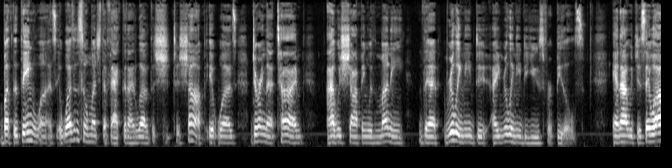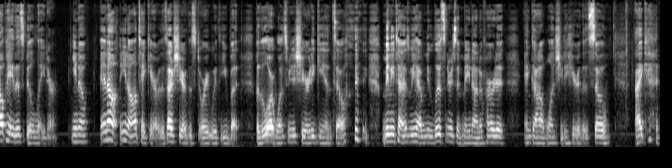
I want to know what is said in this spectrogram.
But the thing was, it wasn't so much the fact that I loved to, sh- to shop. It was during that time I was shopping with money that really need to I really need to use for bills, and I would just say, "Well, I'll pay this bill later," you know and I'll you know I'll take care of this. I've shared the story with you, but but the Lord wants me to share it again. So many times we have new listeners that may not have heard it, and God wants you to hear this. So I can,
